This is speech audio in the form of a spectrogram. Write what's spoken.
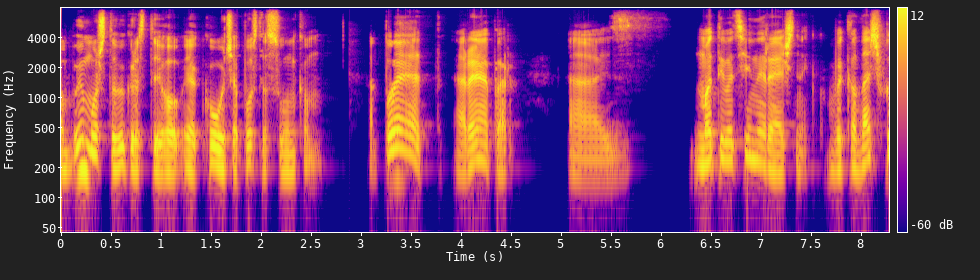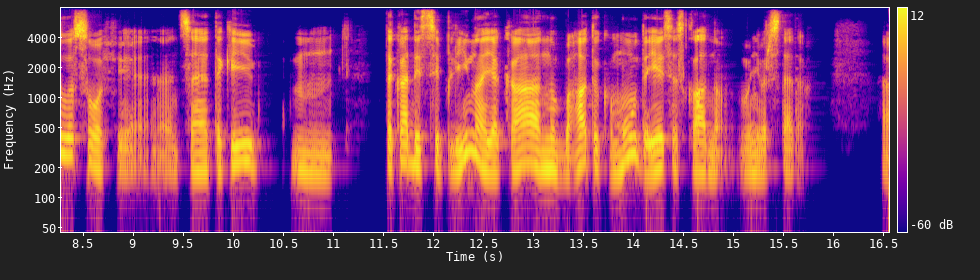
Ви можете використати його як коуча по стосункам, поет, репер, мотиваційний речник, викладач філософії. Е, Це такий, м, така дисципліна, яка ну, багато кому дається складно в університетах. Е,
